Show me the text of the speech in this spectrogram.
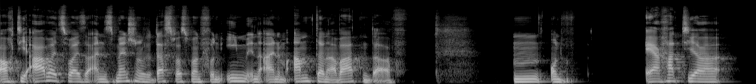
auch die Arbeitsweise eines Menschen oder das, was man von ihm in einem Amt dann erwarten darf. Mm, und er hat ja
